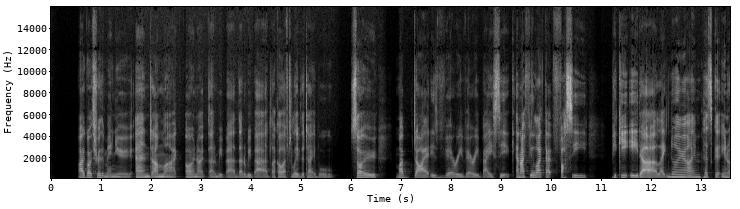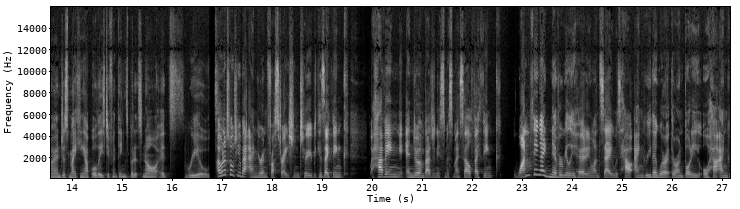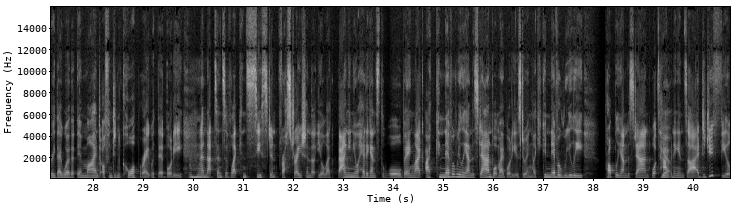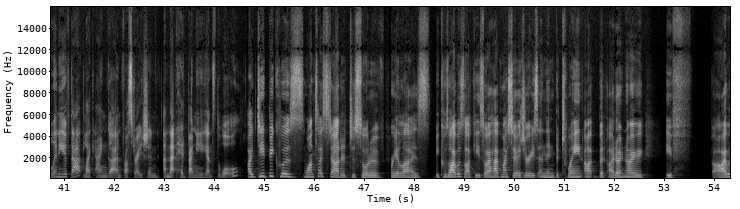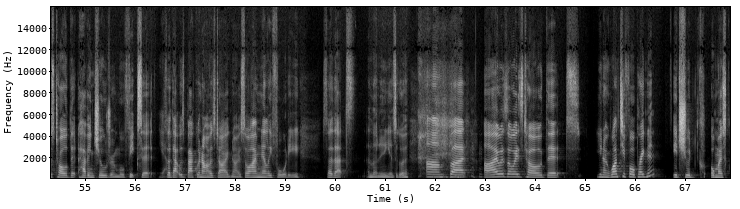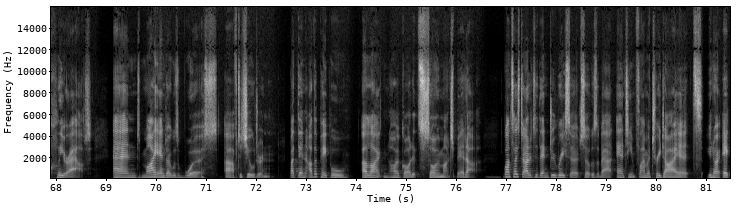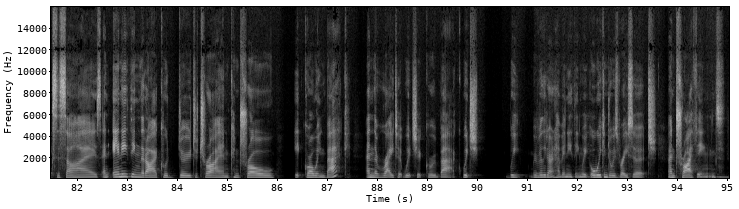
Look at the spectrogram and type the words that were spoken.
I go through the menu and I'm like, oh no, that'll be bad, that'll be bad. Like I'll have to leave the table. So my diet is very, very basic. And I feel like that fussy, picky eater, like, no, I'm pesca, you know, and just making up all these different things, but it's not, it's real. I want to talk to you about anger and frustration too, because I think having endo and vaginismus myself, I think one thing I'd never really heard anyone say was how angry they were at their own body or how angry they were that their mind often didn't cooperate with their body. Mm-hmm. And that sense of like consistent frustration that you're like banging your head against the wall, being like, I can never really understand what my body is doing. Like, you can never really properly understand what's yeah. happening inside. Did you feel any of that, like anger and frustration and that head banging against the wall? I did because once I started to sort of realize, because I was lucky, so I had my surgeries and then between, uh, but I don't know if I was told that having children will fix it. Yeah. So that was back when I was diagnosed. So I'm nearly 40. So that's 11 years ago. Um, but I was always told that, you know, once you fall pregnant, it should cl- almost clear out. And my endo was worse after children. But then other people are like, no, God, it's so much better once I started to then do research, so it was about anti inflammatory diets, you know, exercise, and anything that I could do to try and control it growing back and the rate at which it grew back, which we, we really don't have anything. We, all we can do is research and try things.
